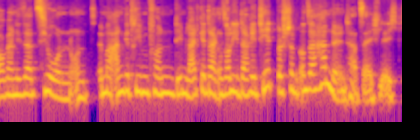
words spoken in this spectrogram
Organisationen und immer angetrieben von dem Leitgedanken Solidarität bestimmt unser Handeln tatsächlich.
